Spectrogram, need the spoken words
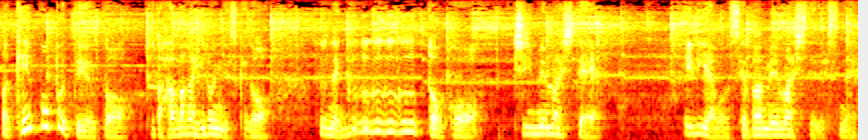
まあ、K-POP っていうとちょっと幅が広いんですけどそれねグググググッとこう縮めましてエリアを狭めましてですね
